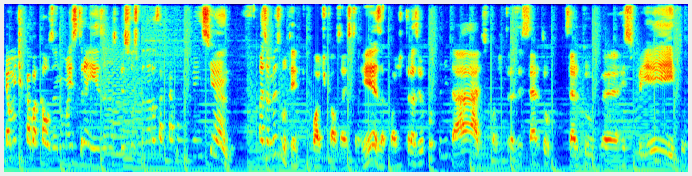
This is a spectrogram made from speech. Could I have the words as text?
Realmente acaba causando uma estranheza nas pessoas quando elas acabam vivenciando. Mas ao mesmo tempo que pode causar estranheza, pode trazer oportunidades, pode trazer certo, certo é, respeito.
